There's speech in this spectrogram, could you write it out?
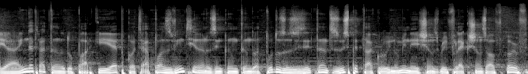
E ainda tratando do Parque Epcot, após 20 anos encantando a todos os visitantes, o espetáculo Illuminations Reflections of Earth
